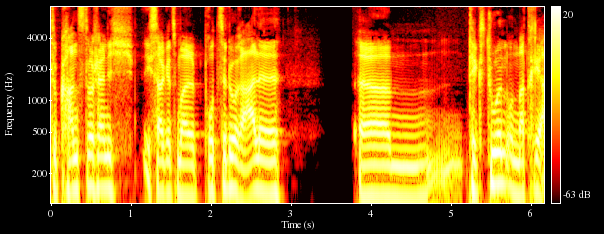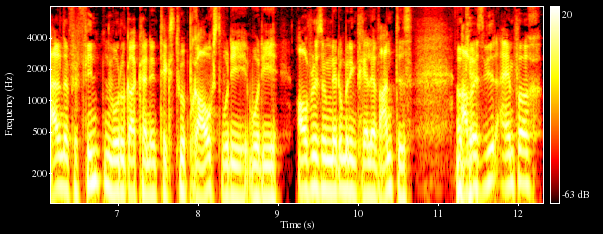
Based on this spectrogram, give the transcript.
du kannst wahrscheinlich, ich sage jetzt mal, prozedurale ähm, Texturen und Materialien dafür finden, wo du gar keine Textur brauchst, wo die, wo die Auflösung nicht unbedingt relevant ist. Okay. Aber es wird einfach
